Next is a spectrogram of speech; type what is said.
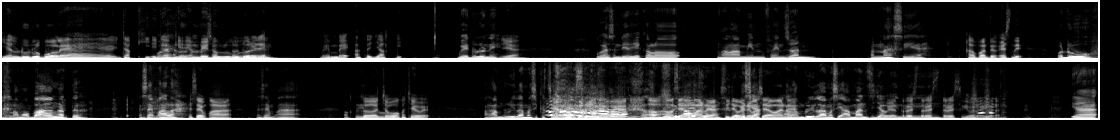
Ya lu dulu boleh Jaki, eh, Boleh, Jaki lu MB dulu, dulu. Lu dulu deh. MB atau Jaki. Gue dulu nih. Iya. Gua sendiri kalau ngalamin friendzone pernah sih ya. Kapan tuh? SD, Waduh, lama banget tuh. SMA lah, SMA. SMA. Waktu Ke itu. cowok ke cewek? Alhamdulillah masih ke cewek sih. Cewek ya. Oh, Alhamdulillah. masih aman ya? Sejauh ini masih aman ya? Alhamdulillah masih aman sejauh Oke, ini. terus terus terus gimana gimana? Ya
